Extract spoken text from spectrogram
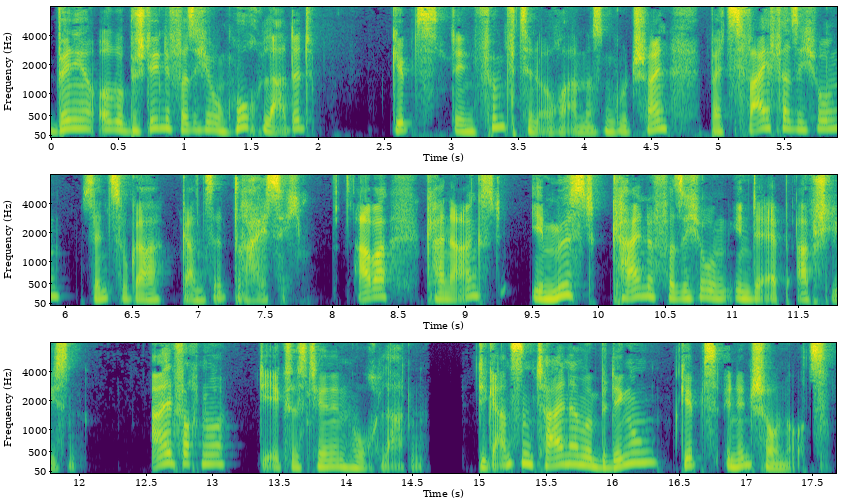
Wenn ihr eure bestehende Versicherung hochladet, gibt's den 15 Euro Amazon-Gutschein. Bei zwei Versicherungen sind sogar ganze 30. Aber keine Angst, ihr müsst keine Versicherung in der App abschließen. Einfach nur die existierenden hochladen. Die ganzen Teilnahmebedingungen gibt's in den Show Notes.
